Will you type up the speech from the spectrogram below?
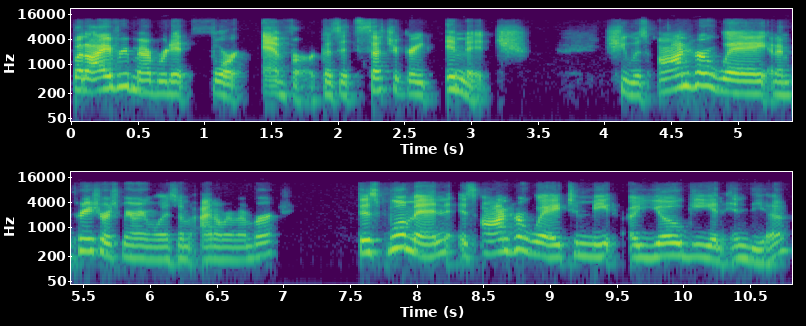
but I remembered it forever because it's such a great image. She was on her way, and I'm pretty sure it's Marianne Williams. I don't remember. This woman is on her way to meet a yogi in India,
